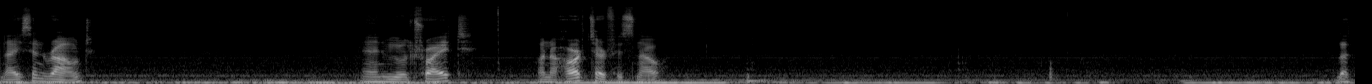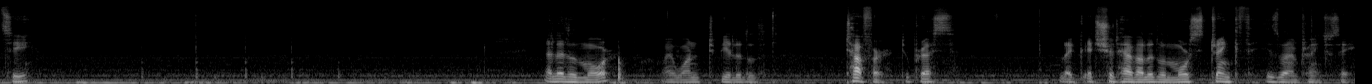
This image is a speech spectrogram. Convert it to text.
Nice and round. And we will try it on a hard surface now. Let's see. A little more. I want to be a little tougher to press. Like it should have a little more strength is what I'm trying to say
